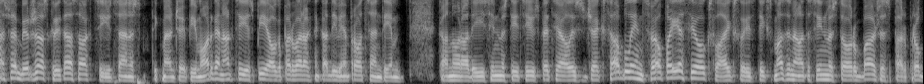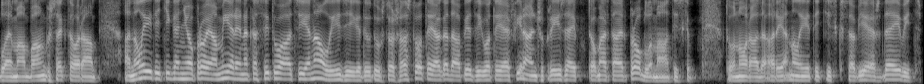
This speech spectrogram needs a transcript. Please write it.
ASV biržās kritās akciju cenas, tikmēr JP Morgan akcijas pieauga par vairāk nekā 2%. Kā norādījis investīciju speciālists Džeks Ablins, vēl paiesilgs laiks līdz tiks mazinātas investoru bažas par problēmām banku sektorā. Analītiķi gan joprojām mierina, ka situācija nav līdzīga 2008. gadā piedzīvotajai finanšu krīzei, tomēr tā ir problemātiska. To norāda arī analītiķis Xaviers Deivids.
